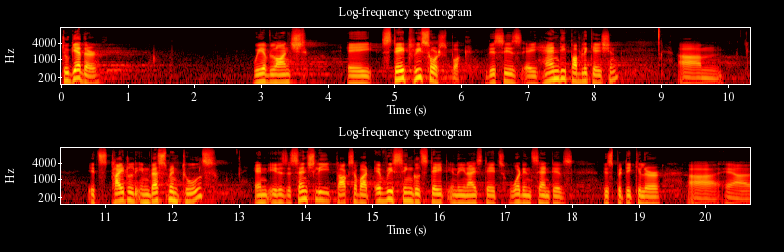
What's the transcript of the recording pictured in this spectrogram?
Together, we have launched a state resource book. This is a handy publication. Um, it's titled Investment Tools, and it is essentially talks about every single state in the United States, what incentives this particular uh, uh,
